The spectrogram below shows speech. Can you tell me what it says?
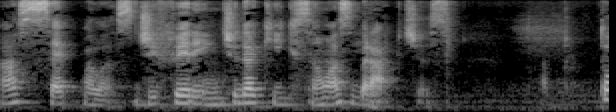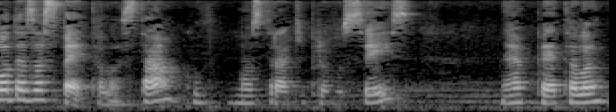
as sépalas, diferente daqui que são as brácteas. Todas as pétalas, tá? Vou mostrar aqui pra vocês, né? A pétala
